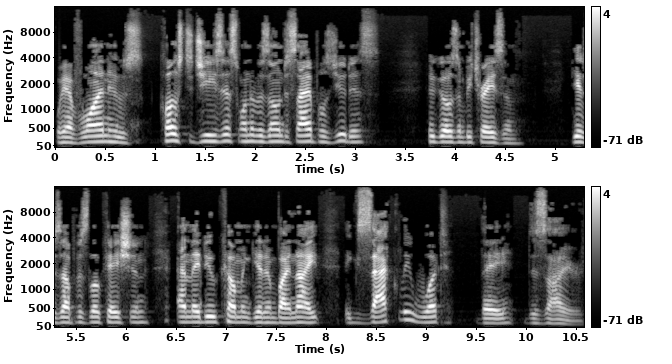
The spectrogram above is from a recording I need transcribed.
We have one who's close to Jesus, one of his own disciples, Judas, who goes and betrays him, gives up his location, and they do come and get him by night, exactly what they desired.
